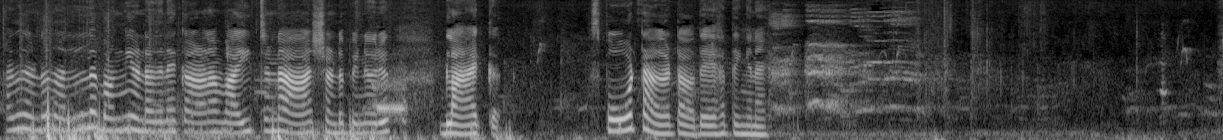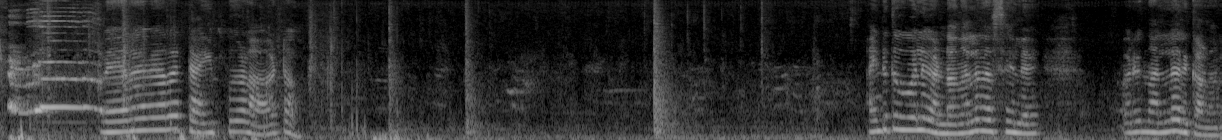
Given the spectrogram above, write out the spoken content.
അത് കണ്ടോ നല്ല ഭംഗിയുണ്ട് അതിനെ കാണാൻ വൈറ്റ് ഉണ്ട് ആഷ് ഉണ്ട് പിന്നെ ഒരു ബ്ലാക്ക് സ്പോട്ടാ കേട്ടോ ദേഹത്തിങ്ങനെ. വേറെ വേറെ ടൈപ്പുകളാ കേട്ടോ. അതിന്റെ തൂവൽ കണ്ടോ? നല്ല രസമില്ലേ ഒരു നല്ലൊരു കളർ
